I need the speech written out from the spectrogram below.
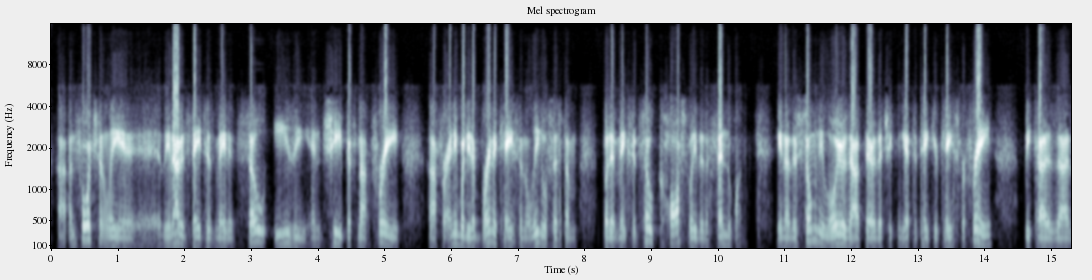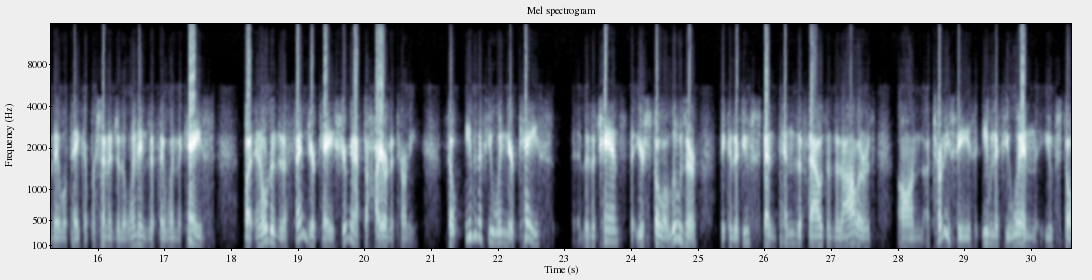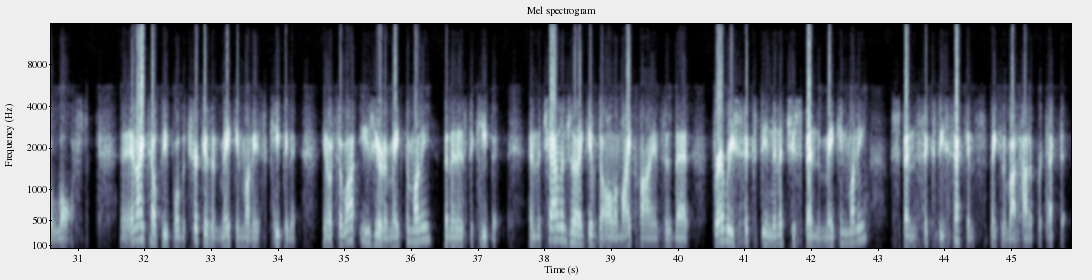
Uh, unfortunately, uh, the United States has made it so easy and cheap, if not free, uh, for anybody to bring a case in the legal system, but it makes it so costly to defend one. You know, there's so many lawyers out there that you can get to take your case for free because uh, they will take a percentage of the winnings if they win the case. But in order to defend your case, you're going to have to hire an attorney. So even if you win your case, there's a chance that you're still a loser because if you've spent tens of thousands of dollars on attorney's fees, even if you win, you've still lost. And I tell people the trick isn't making money, it's keeping it. You know, it's a lot easier to make the money than it is to keep it. And the challenge that I give to all of my clients is that for every 60 minutes you spend making money, spend 60 seconds thinking about how to protect it.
